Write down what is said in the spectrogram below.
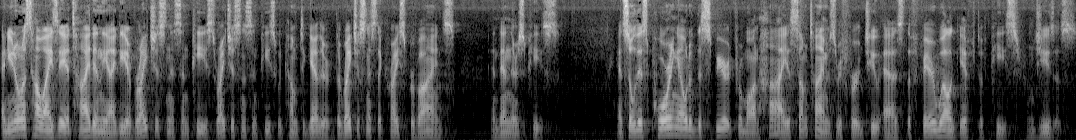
And you notice how Isaiah tied in the idea of righteousness and peace. Righteousness and peace would come together. The righteousness that Christ provides, and then there's peace. And so, this pouring out of the Spirit from on high is sometimes referred to as the farewell gift of peace from Jesus.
